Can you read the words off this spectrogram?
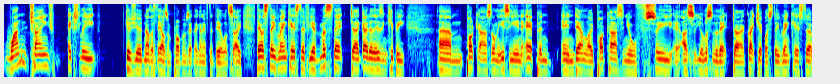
one change actually gives you another thousand problems that they're going to have to deal with. So that was Steve Lancaster. If you've missed that, uh, go to the Zinkipi um, podcast on the SEN app and and download podcasts, and you'll see uh, us. You'll listen to that uh, great chat by Steve Lancaster.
